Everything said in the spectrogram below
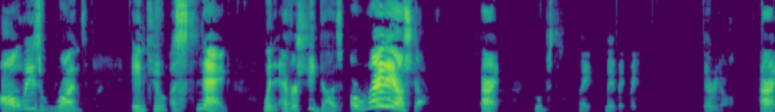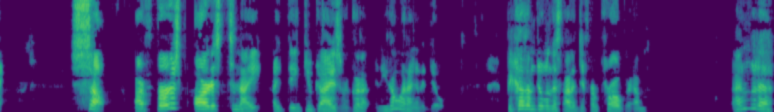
always runs into a snag whenever she does a radio show. All right. Oops. Wait, wait, wait, wait. There we go. All right. So, our first artist tonight, I think you guys are going to, and you know what I'm going to do? Because I'm doing this on a different program, I'm going to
